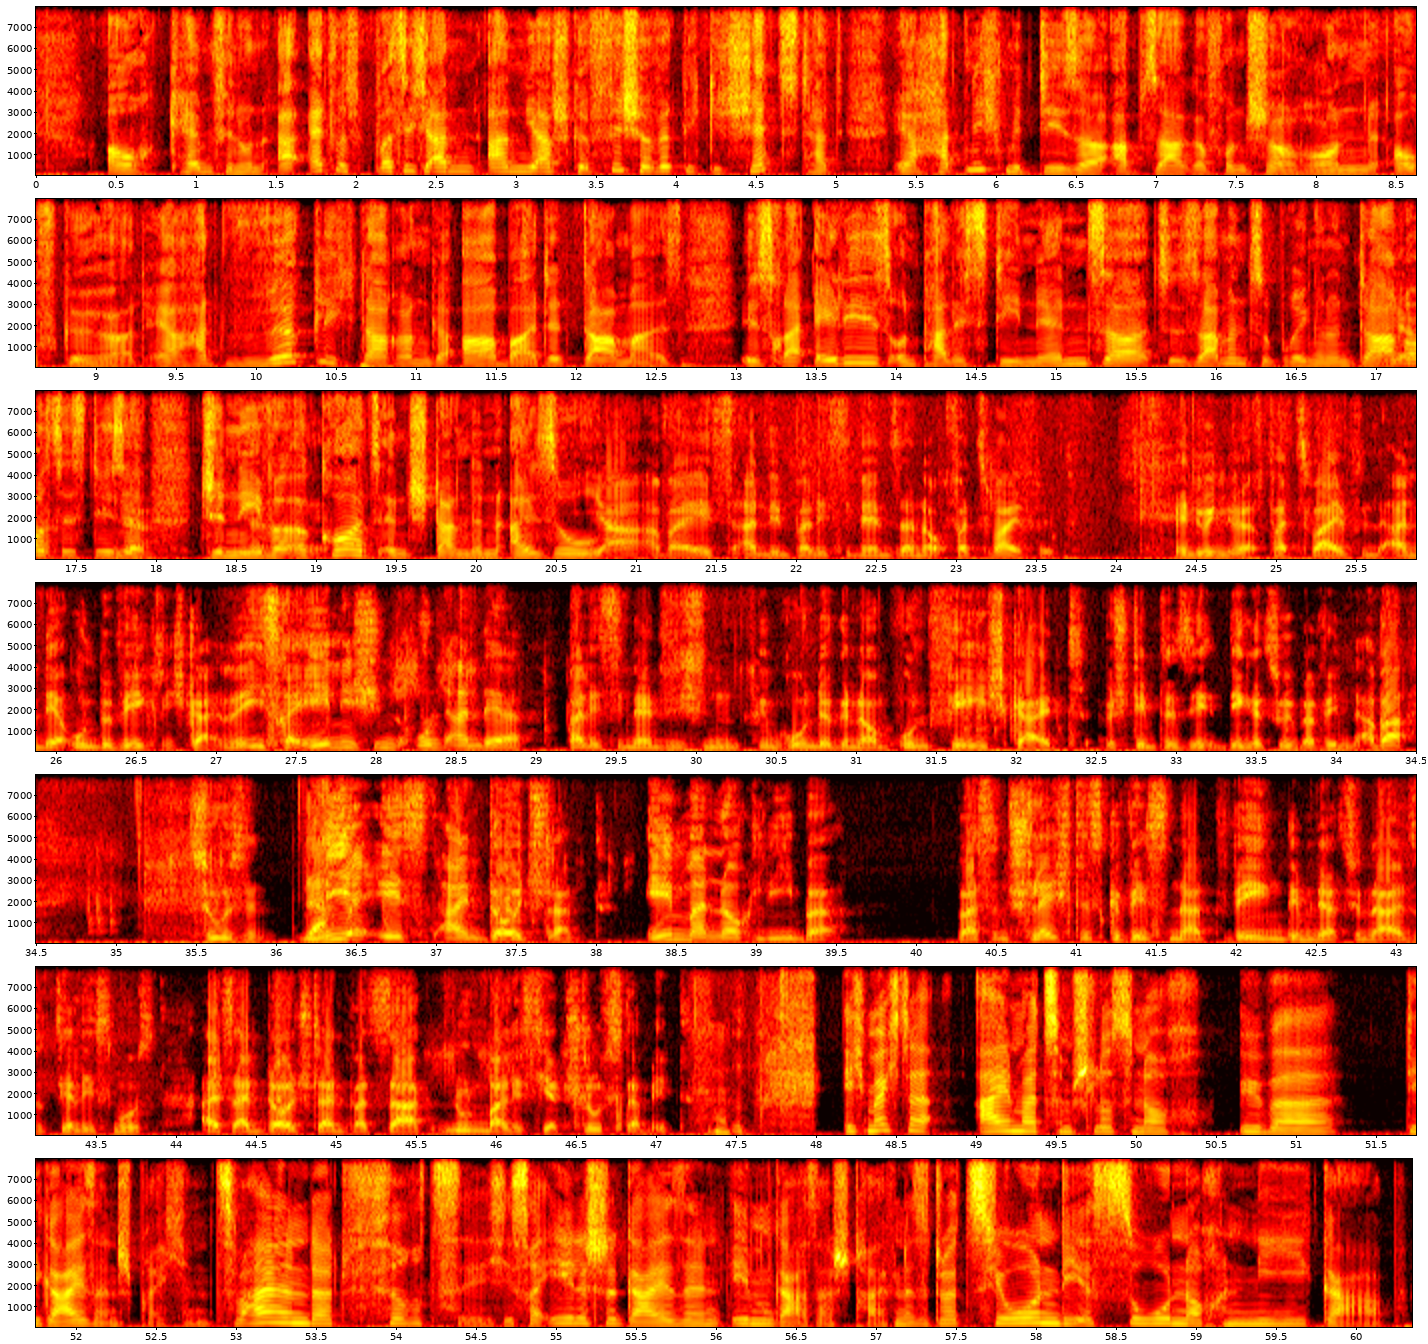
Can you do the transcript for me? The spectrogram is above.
auch kämpfen. Und äh, etwas, was ich an, an Jaschke Fischer wirklich geschätzt hat, er hat nicht mit dieser Absage von Sharon aufgehört. Er hat wirklich daran gearbeitet, damals Israelis und Palästinenser zusammenzubringen. Und daraus ja, ist diese ja, Geneva ja, Accords entstanden. Also ja, aber er ist an den Palästinensern auch verzweifelt wenn du ihn hörst, verzweifelt an der Unbeweglichkeit, an der israelischen und an der palästinensischen, im Grunde genommen Unfähigkeit, bestimmte Dinge zu überwinden. Aber Susan, ja. mir ist ein Deutschland immer noch lieber, was ein schlechtes Gewissen hat wegen dem Nationalsozialismus, als ein Deutschland, was sagt, nun mal ist jetzt Schluss damit. Ich möchte einmal zum Schluss noch über die Geiseln sprechen. 240 israelische Geiseln im Gazastreifen. Eine Situation, die es so noch nie gab.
